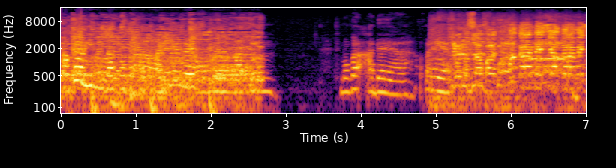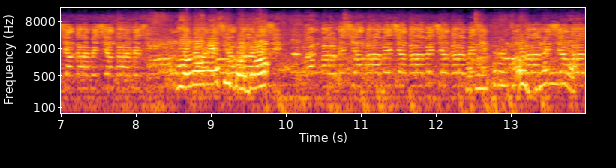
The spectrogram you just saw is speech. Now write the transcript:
Aku lagi minta foto-foto aja guys. Semoga ada ya. Apa nih ya? Lionel Messi bodoh. Oh, dia nih ya.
